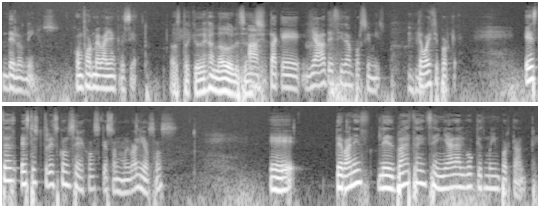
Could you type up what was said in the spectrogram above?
de los niños, conforme vayan creciendo Hasta que dejan la adolescencia. hasta que ya decidan por sí mismos. Ujú. Te voy a decir por qué. Estas, estos tres consejos, que son muy valiosos, eh, te van les vas a enseñar algo que es muy importante.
